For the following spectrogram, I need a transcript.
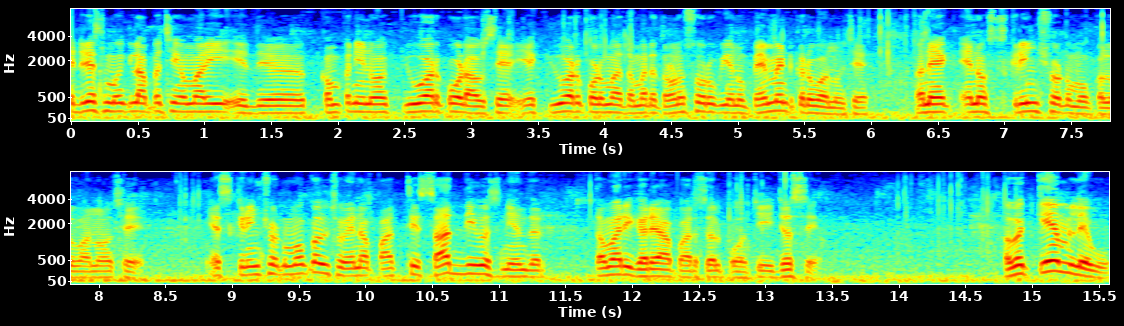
એડ્રેસ મોકલ્યા પછી અમારી કંપનીનો ક્યુઆર કોડ આવશે. એ ક્યુઆર કોડમાં તમારે ત્રણસો રૂપિયાનું પેમેન્ટ કરવાનું છે અને એનો સ્ક્રીનશોટ મોકલવાનો છે. એ સ્ક્રીનશોટ મોકલશો, એના પાંચથી સાત દિવસની અંદર તમારી ઘરે આ પાર્સલ પહોંચી જશે. હવે કેમ લેવું?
